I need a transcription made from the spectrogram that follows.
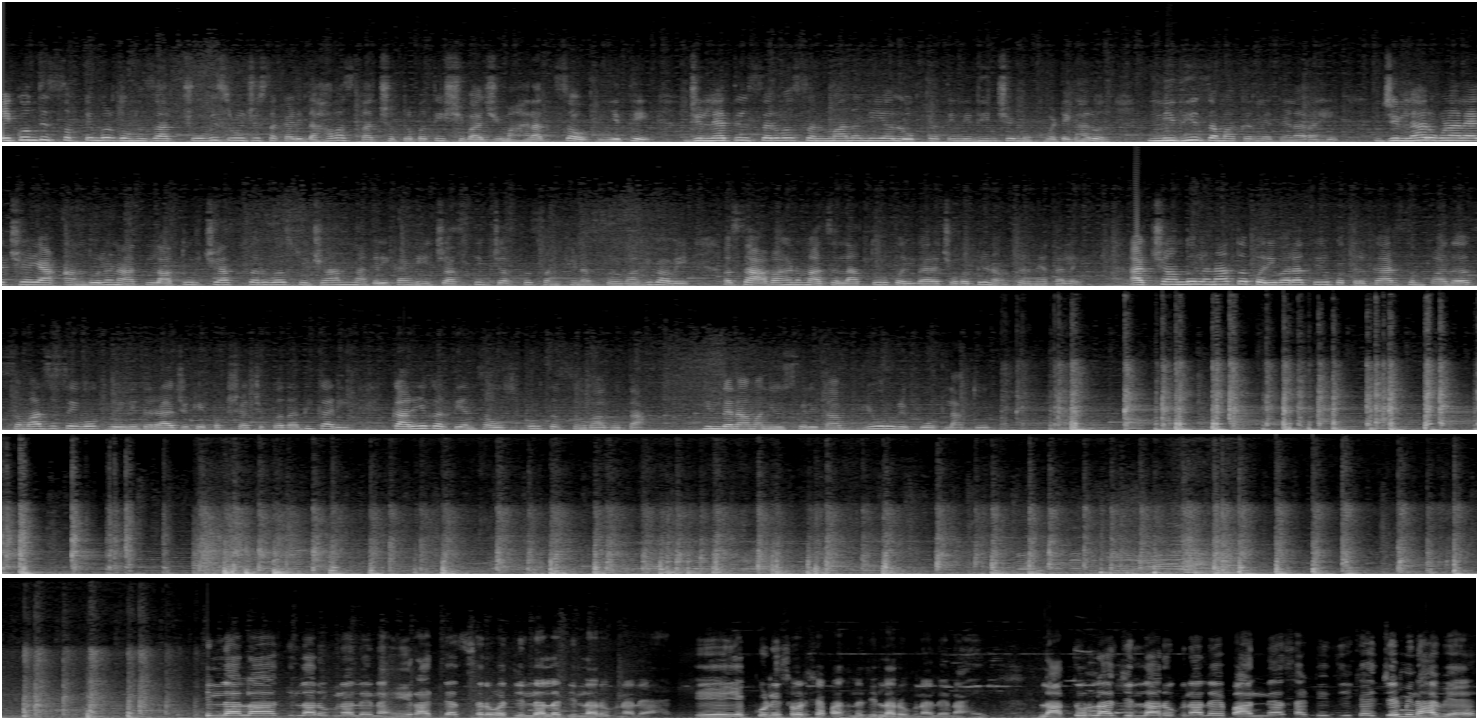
एकोणतीस सप्टेंबर दोन हजार चोवीस रोजी सकाळी दहा वाजता छत्रपती शिवाजी महाराज चौक येथे जिल्ह्यातील सर्व सन्माननीय लोकप्रतिनिधींचे मुखवटे घालून निधी जमा करण्यात येणार आहे. जिल्हा रुग्णालयाच्या या आंदोलनात लातूरच्या सर्व सुजान नागरिकांनी जास्तीत जास्त संख्येनं सहभागी व्हावे असं आवाहन माझं लातूर परिवाराच्या वतीनं करण्यात आलंय. आजच्या आंदोलनात परिवारातील पत्रकार संपादक समाजसेवक विविध राजकीय पक्षाचे पदाधिकारी कार्यकर्ते यांचा उत्स्फूर्त सहभाग होता. हिंदनामा न्यूजकरिता ब्युरो रिपोर्ट लातूर. जिल्ह्याला जिल्हा रुग्णालय नाही राज्यात सर्व जिल्ह्याला जिल्हा रुग्णालय आहे. हे एकोणीस वर्षापासून जिल्हा रुग्णालय नाही. लातूरला जिल्हा रुग्णालय बांधण्यासाठी जी काही जमीन हवी आहे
